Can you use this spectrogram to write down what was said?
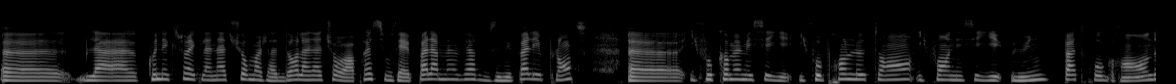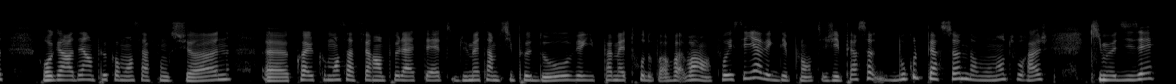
la connexion avec la nature, moi j'adore la nature. après, si vous n'avez pas la main verte, vous n'aimez pas les plantes, il faut quand même essayer. Il faut prendre le temps, il faut en essayer une, pas trop grande, regarder un peu comment ça fonctionne. quand elle commence à faire un peu la tête, lui mettre un petit peu d'eau, pas mettre trop d'eau. Enfin, faut essayer avec des plantes. J'ai personne, beaucoup de personnes dans mon entourage qui me disaient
